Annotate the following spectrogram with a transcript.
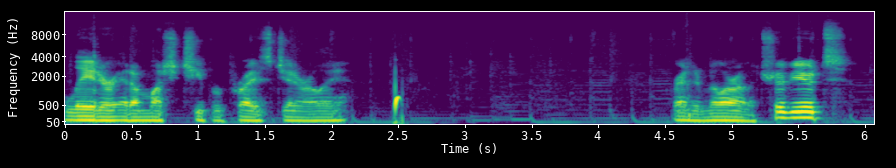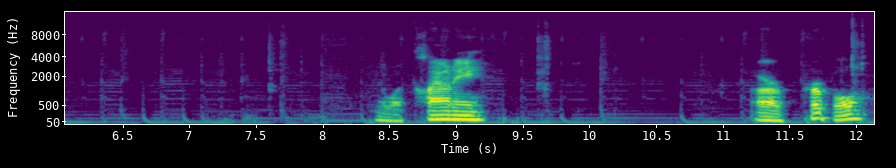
later at a much cheaper price generally. Brandon Miller on the tribute. Noah Clowney. Our purple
